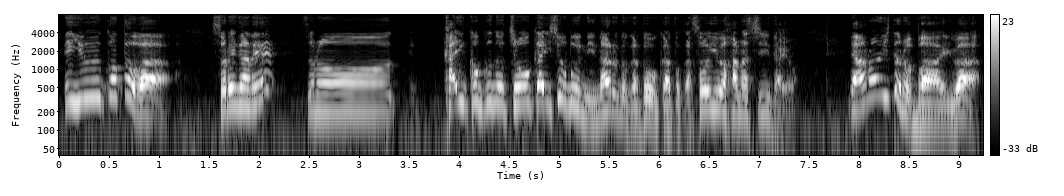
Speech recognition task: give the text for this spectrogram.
っていうことは、それがね、その、開国の懲戒処分になるのかどうかとか、そういう話だよ。で、あの人の場合は、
